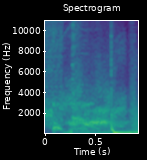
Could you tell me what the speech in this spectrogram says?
Tomorrow.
